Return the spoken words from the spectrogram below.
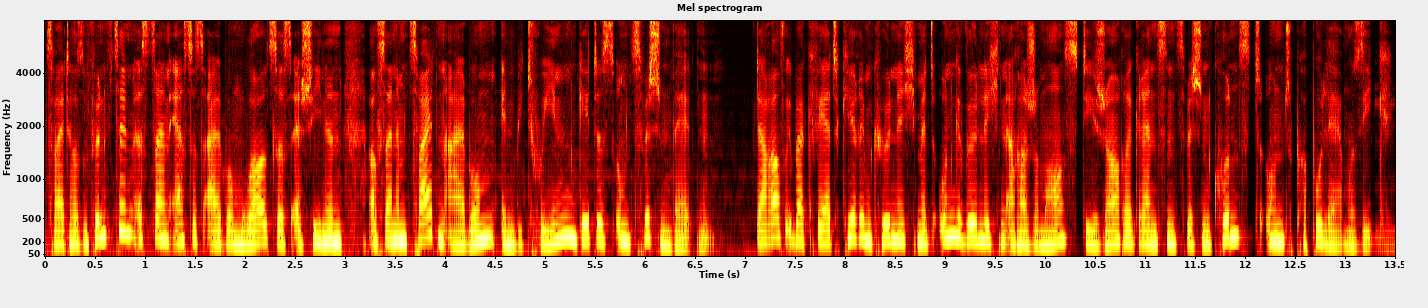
2015 ist sein erstes Album Waltzes erschienen. Auf seinem zweiten Album In Between geht es um Zwischenwelten. Darauf überquert Kirim König mit ungewöhnlichen Arrangements die Genregrenzen zwischen Kunst und Populärmusik.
